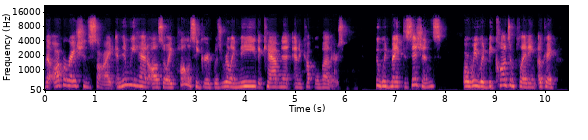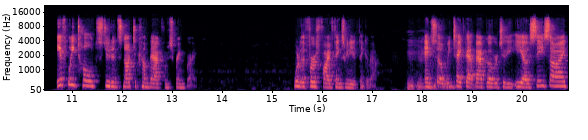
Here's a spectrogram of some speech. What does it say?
the operations side. And then we had also a policy group, was really me, the cabinet, and a couple of others who would make decisions, or we would be contemplating okay, if we told students not to come back from spring break, what are the first five things we need to think about? Mm-hmm. And so we take that back over to the EOC side.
